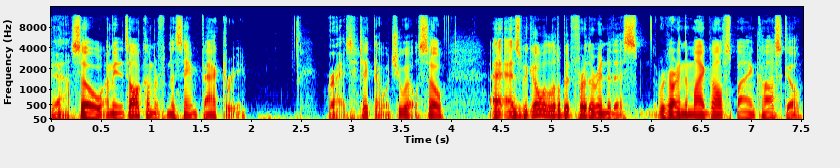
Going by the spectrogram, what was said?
yeah, So, I mean, it's all coming from the same factory. right. take that what you will. So, as we go a little bit further into this regarding the My Golf Spy and Costco,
